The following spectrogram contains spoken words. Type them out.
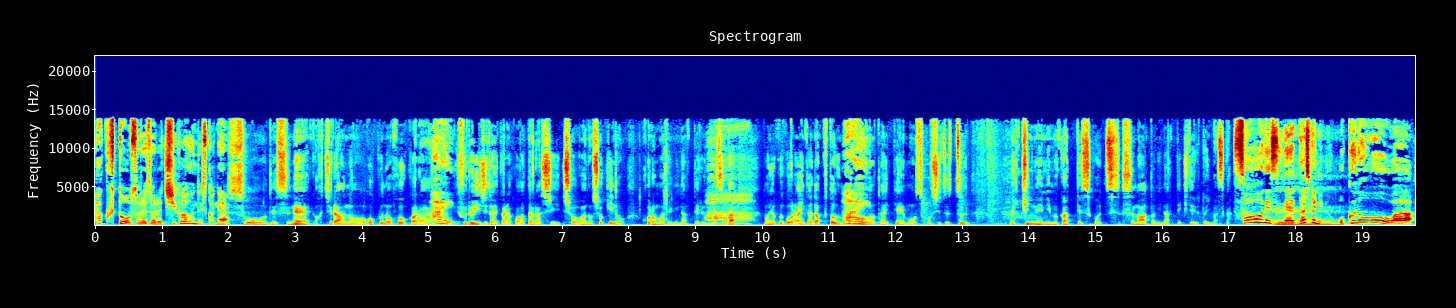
100頭それぞれ違うんですかね。そうですね。こちらあの奥の方から、はい。古い時代からこう新しい昭和の初期の頃までになってるんですがまあ、よくご覧いただくと馬の体型も少しずつ、え近年に向かって少しススマートになってきていると言いますか。そうですね、えー。確かに奥の方は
